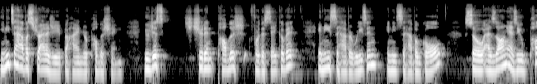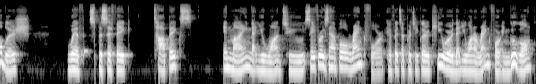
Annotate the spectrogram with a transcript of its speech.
you need to have a strategy behind your publishing. You just shouldn't publish for the sake of it. It needs to have a reason, it needs to have a goal. So as long as you publish with specific topics in mind that you want to, say, for example, rank for, if it's a particular keyword that you want to rank for in Google,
